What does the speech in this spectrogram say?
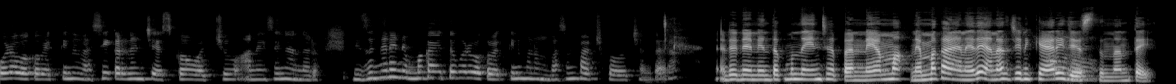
కూడా ఒక వ్యక్తిని వశీకరణం చేసుకోవచ్చు అనేసి అని అన్నారు నిజంగానే నిమ్మకాయతో కూడా ఒక వ్యక్తిని మనం వశం పరచుకోవచ్చు అంటారా అంటే నేను ఇంతకు ముందు ఏం చెప్పాను నిమ్మ నిమ్మకాయ అనేది ఎనర్జీని క్యారీ. చేస్తుంది అంతే.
